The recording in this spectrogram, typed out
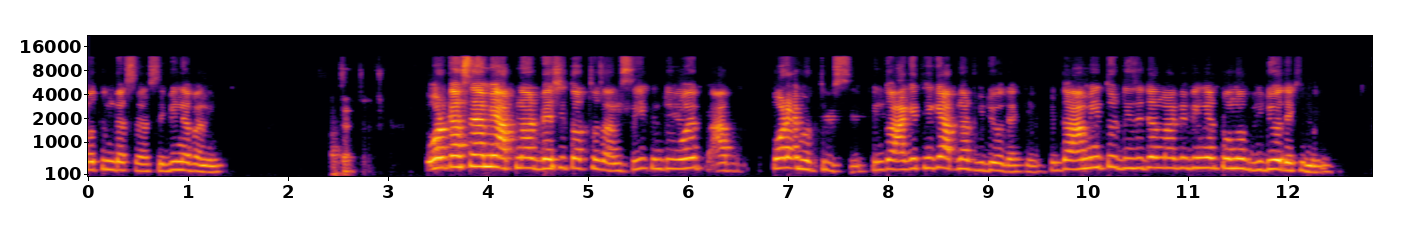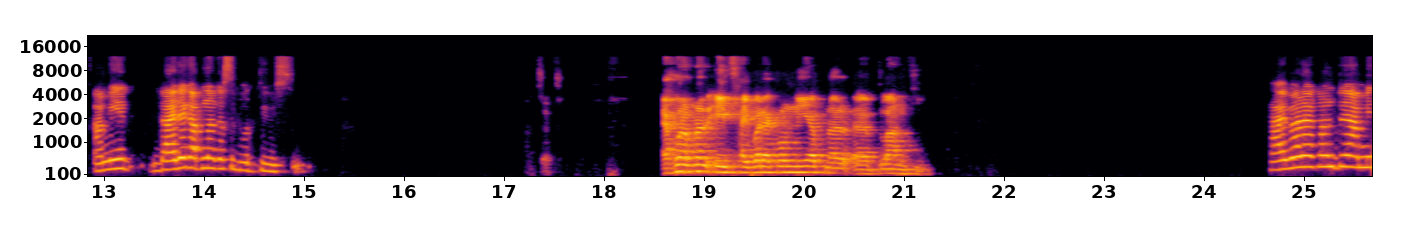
নতুন ব্যাচে আছে বিনা পানি আচ্ছা আচ্ছা আচ্ছা। ওর কাছে আমি আপনার বেশি তথ্য জানছি কিন্তু ওই পরে ভর্তি হচ্ছি কিন্তু আগে থেকে আপনার ভিডিও দেখি। কিন্তু আমি তো ডিজিটাল মার্কেটিং এর কোনো ভিডিও দেখিনি আমি ডাইরেক্ট আপনার কাছে ভর্তি আচ্ছা। এখন আপনার এই ফাইবার অ্যাকাউন্ট নিয়ে আপনার প্ল্যান কি? ফাইবার অ্যাকাউন্টে আমি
